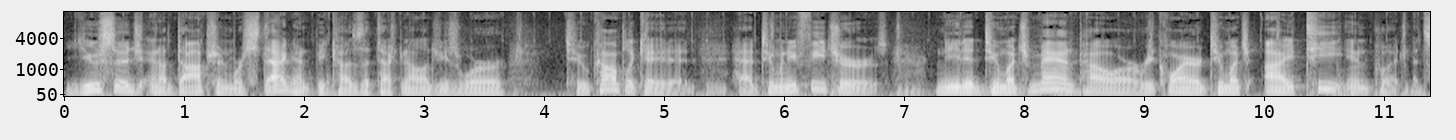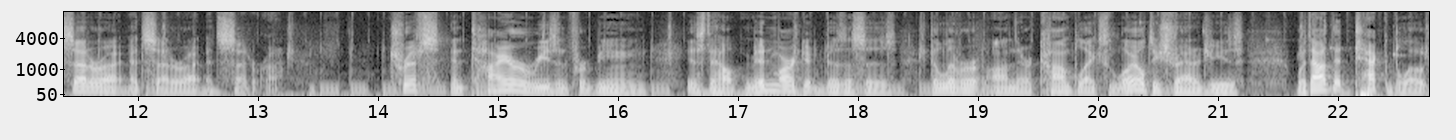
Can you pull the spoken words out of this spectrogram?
usage and adoption were stagnant because the technologies were too complicated, had too many features, needed too much manpower, required too much IT input, etc., etc., etc. Trifft's entire reason for being is to help mid market businesses deliver on their complex loyalty strategies without the tech bloat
